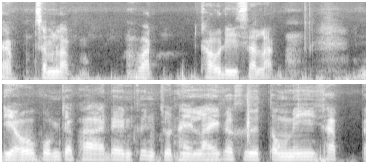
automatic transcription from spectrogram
ครับสำหรับวัดเขาดีสลัก เดี๋ยวผมจะพาเดินขึ้นจุดไฮไลท์ก็คือตรงนี้ครับไป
